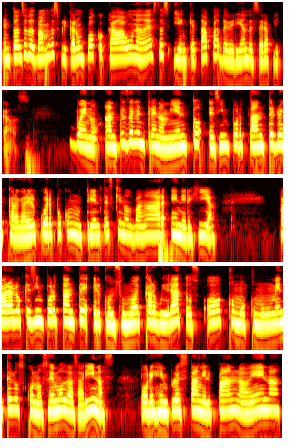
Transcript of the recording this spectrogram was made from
Entonces les vamos a explicar un poco cada una de estas y en qué etapa deberían de ser aplicadas. Bueno, antes del entrenamiento es importante recargar el cuerpo con nutrientes que nos van a dar energía. Para lo que es importante el consumo de carbohidratos o como comúnmente los conocemos las harinas. Por ejemplo, están el pan, la avena,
